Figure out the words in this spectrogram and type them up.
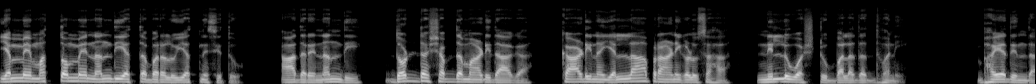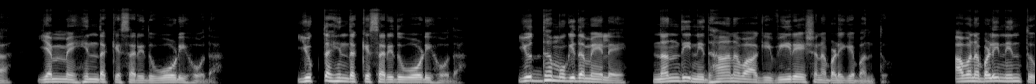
ಎಮ್ಮೆ ಮತ್ತೊಮ್ಮೆ ನಂದಿಯತ್ತ ಬರಲು ಯತ್ನಿಸಿತು. ಆದರೆ ನಂದಿ ದೊಡ್ಡ ಶಬ್ದ ಮಾಡಿದಾಗ ಕಾಡಿನ ಎಲ್ಲಾ ಪ್ರಾಣಿಗಳು ಸಹ ನಿಲ್ಲುವಷ್ಟು ಬಲದ ಧ್ವನಿ. ಭಯದಿಂದ ಎಮ್ಮೆ ಹಿಂದಕ್ಕೆ ಸರಿದು ಓಡಿಹೋದ. ಯುಕ್ತ ಹಿಂದಕ್ಕೆ ಸರಿದು ಓಡಿಹೋದ. ಯುದ್ಧ ಮುಗಿದ ಮೇಲೆ ನಂದಿ ನಿಧಾನವಾಗಿ ವೀರೇಶನ ಬಳಿಗೆ ಬಂತು. ಅವನ ಬಳಿ ನಿಂತು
